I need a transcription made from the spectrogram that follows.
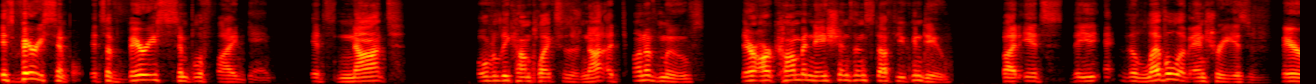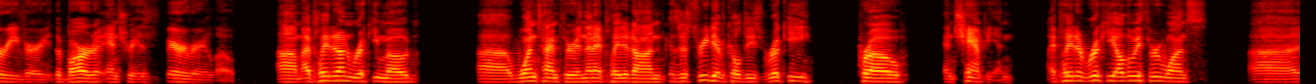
it's very simple. It's a very simplified game. It's not overly complex. There's not a ton of moves. There are combinations and stuff you can do, but it's the the level of entry is very very the bar to entry is very very low. Um, I played it on rookie mode uh, one time through, and then I played it on because there's three difficulties: rookie, pro, and champion. I played it rookie all the way through once. Uh,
